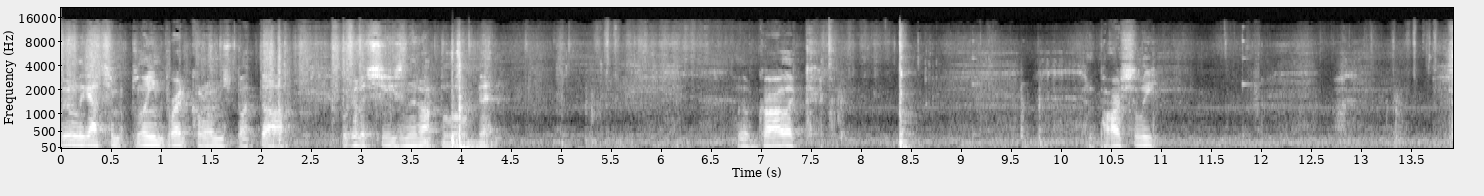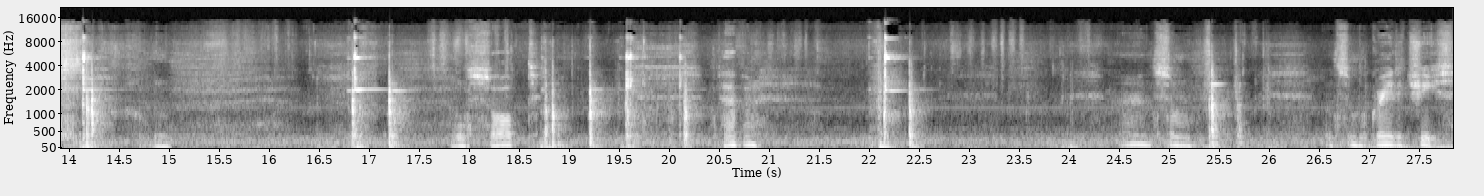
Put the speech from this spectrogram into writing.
We only got some plain breadcrumbs, but uh, we're gonna season it up a little bit. A little garlic, and parsley. A little salt, pepper, and some and some grated cheese.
